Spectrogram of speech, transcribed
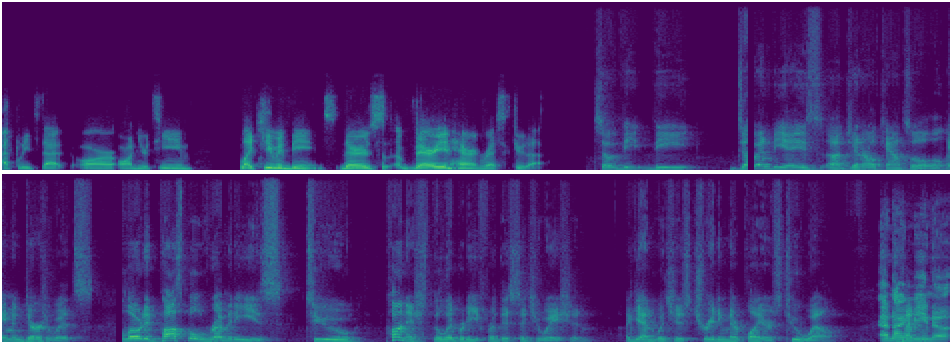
athletes that are on your team like human beings. There's a very inherent risk to that. So the the WNBA's uh, general counsel, Layman Dershowitz, floated possible remedies to punish the Liberty for this situation. Again, which is treating their players too well. And I mean, a,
